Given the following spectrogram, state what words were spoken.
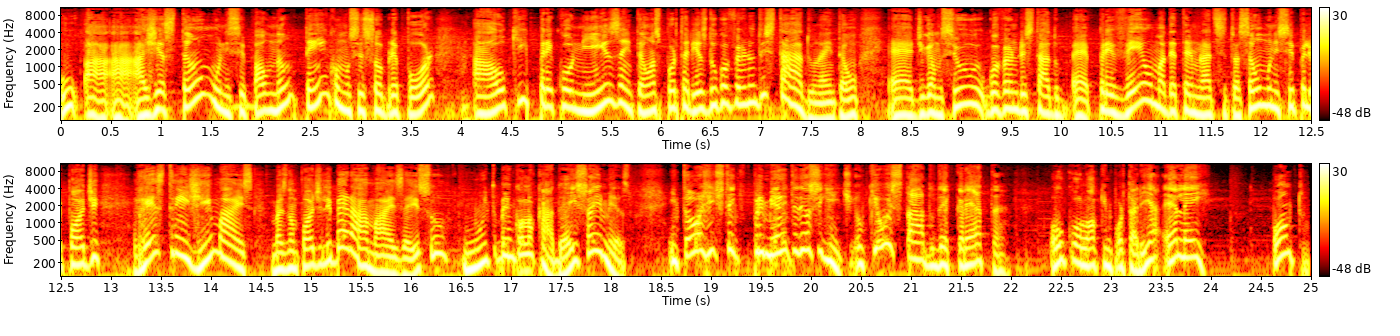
o, a, gestão municipal não tem como se sobrepor ao que preconiza, então, as portarias do governo do estado, né? Então, digamos, se o governo do estado prevê uma determinada situação, o município ele pode restringir mais, mas não pode liberar mais, é isso? Muito bem colocado, é isso aí mesmo. Então a gente tem que primeiro entender o seguinte: o que o Estado decreta ou coloca em portaria é lei. Ponto.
